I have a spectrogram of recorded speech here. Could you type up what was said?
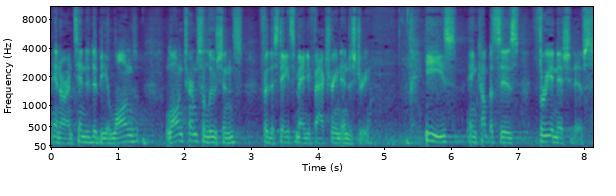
and are intended to be long, long-term solutions for the state's manufacturing industry. EASE encompasses three initiatives,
